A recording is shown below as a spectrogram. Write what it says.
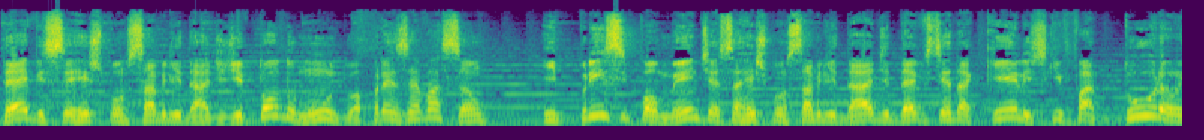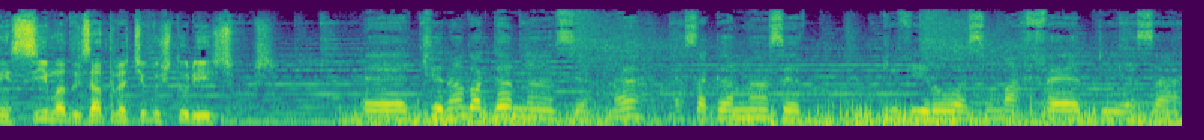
deve ser responsabilidade de todo mundo a preservação. E principalmente essa responsabilidade deve ser daqueles que faturam em cima dos atrativos turísticos. É, tirando a ganância, né? Essa ganância que virou assim, uma febre, essa,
